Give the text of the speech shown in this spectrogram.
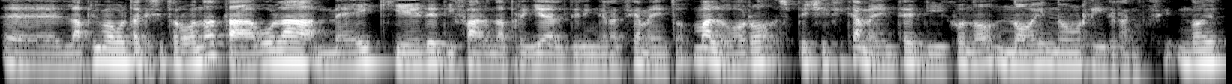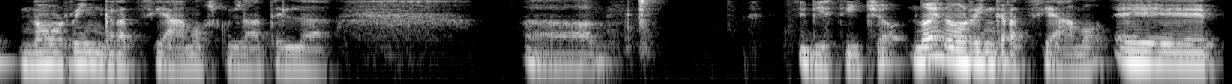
eh, la prima volta che si trovano a tavola, May chiede di fare una preghiera di ringraziamento, ma loro specificamente dicono noi non, ringrazi- noi non ringraziamo, scusate il, uh, il bisticcio, noi non ringraziamo. E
